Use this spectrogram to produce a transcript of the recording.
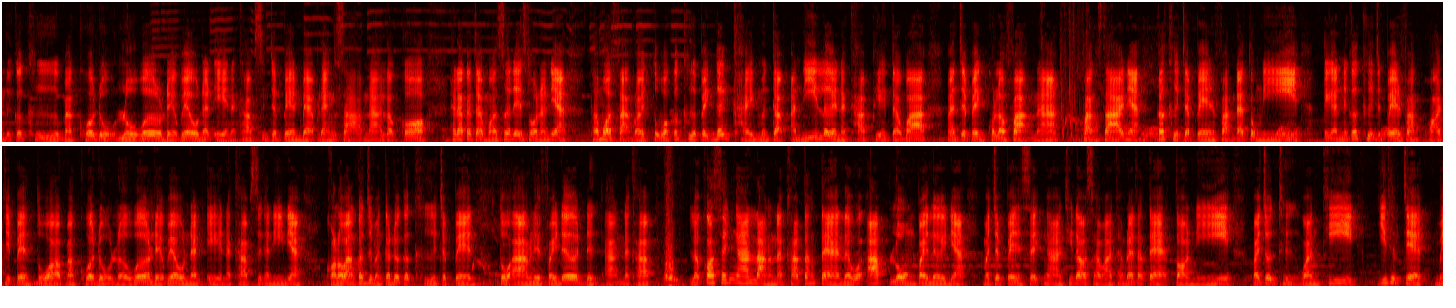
หรือก็คือ m a c u a d o Lower Level นั่นเองนะครับ ซึ่งจะเป็นแบบแรง3นะ แล้วก็ให้เรากระจัดมอนสเตอร์ในโซนนั้นเนี่ย ทั้งหมด 300 ตัวก็คือเป็นเงื่อนไขเหมือนกับอันนี้เลยนะครับ เพียงแต่ว่ามันจะเป็นคนละฝั่งนะ ฝั่งซ้ายเนี่ย ก็คือจะเป็นฝั่งด้านตรงนี้ อีกอันหนึงก็คือจะเป็นฝั่งขวาที่เป็นตัว m a c u a d o Lower Level นั่นเองนะครับซึ่งอันนี้เนี่ยของระหว่างก็จะเหมือนกันด้วยก็คือจะเป็นตัว Arm Refinder 1อันนะครับแล้วก็เซตงานหลังนะครับตั้งแต่ level up ลงไปเลยเนี่ยมันจะเป็นเซตงานที่เราสามารถทำได้ตั้งแต่ตอนนี้ ไปจนถึงวันที่27 เม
